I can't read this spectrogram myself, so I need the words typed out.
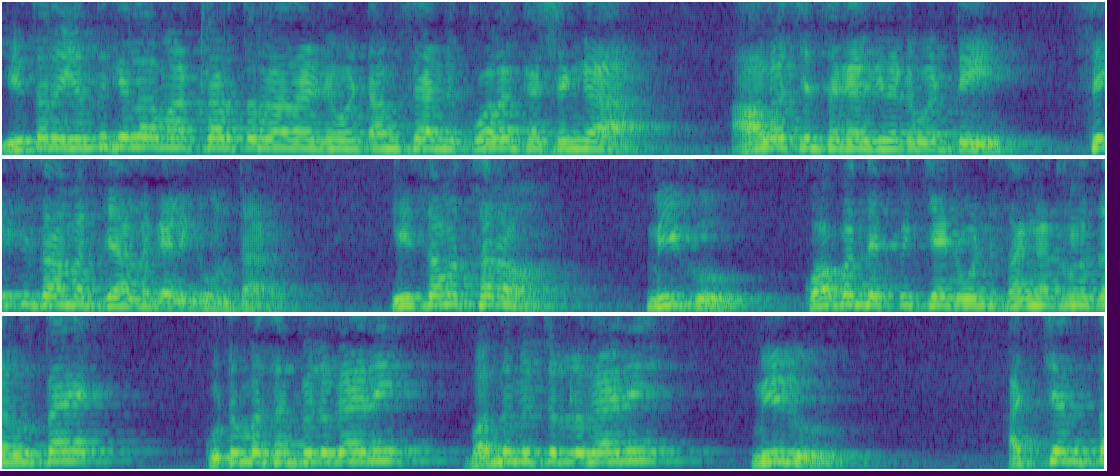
ఇతను ఎందుకు ఇలా మాట్లాడుతున్నారు అనేటువంటి అంశాన్ని కూలంకషంగా ఆలోచించగలిగినటువంటి శక్తి సామర్థ్యాలను కలిగి ఉంటారు. ఈ సంవత్సరం మీకు కోపం తెప్పించేటువంటి సంఘటనలు జరుగుతాయి. కుటుంబ సభ్యులు కానీ బంధుమిత్రులు కానీ మీరు అత్యంత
